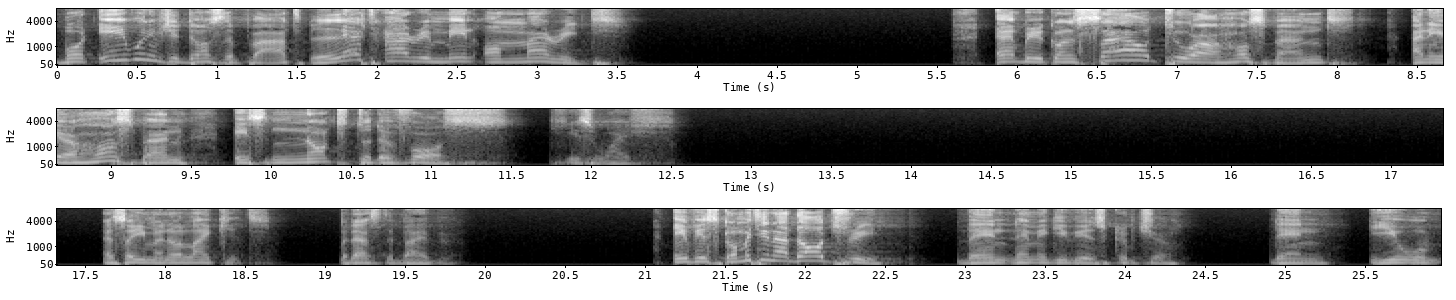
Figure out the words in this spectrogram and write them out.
But even if she does depart, let her remain unmarried and be reconciled to her husband, and your husband is not to divorce his wife. And so you may not like it, but that's the Bible. If he's committing adultery, then let me give you a scripture. Then you will,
